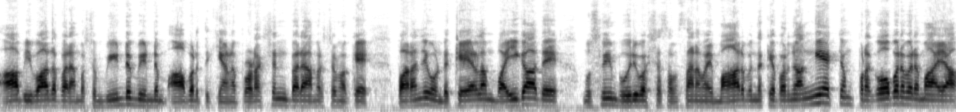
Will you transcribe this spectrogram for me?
ആ വിവാദ പരാമർശം വീണ്ടും വീണ്ടും ആവർത്തിക്കുകയാണ്. പ്രൊഡക്ഷൻ പരാമർശമൊക്കെ പറഞ്ഞുകൊണ്ട് കേരളം വൈകാതെ മുസ്ലിം ഭൂരിപക്ഷ സംസ്ഥാനമായി മാറുമെന്നൊക്കെ പറഞ്ഞു. അങ്ങേയറ്റം പ്രകോപനപരമായ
